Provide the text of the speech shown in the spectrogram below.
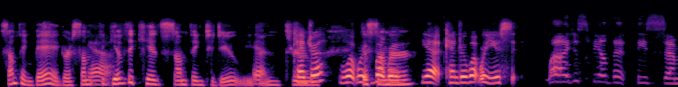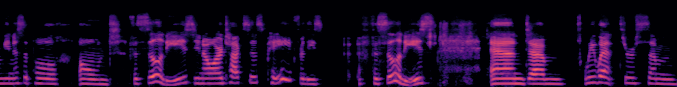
something big or something yeah. to give the kids something to do even yeah. through Kendra, what were, the summer. What were, yeah, Kendra, what were you? See- Well, I just feel that these uh, municipal owned facilities, you know, our taxes pay for these facilities, and um, we went through some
